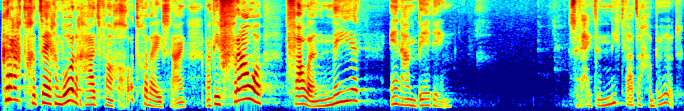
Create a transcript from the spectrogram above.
krachtige tegenwoordigheid van God geweest zijn. Want die vrouwen vallen neer in aanbidding. Ze weten niet wat er gebeurt.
